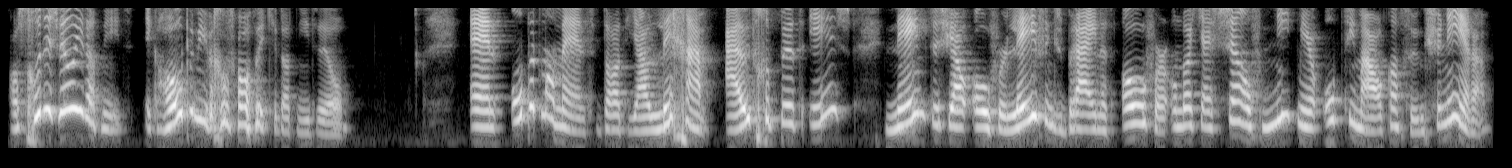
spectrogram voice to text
Als het goed is, wil je dat niet. Ik hoop in ieder geval dat je dat niet wil. En op het moment dat jouw lichaam uitgeput is, neemt dus jouw overlevingsbrein het over, omdat jij zelf niet meer optimaal kan functioneren.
